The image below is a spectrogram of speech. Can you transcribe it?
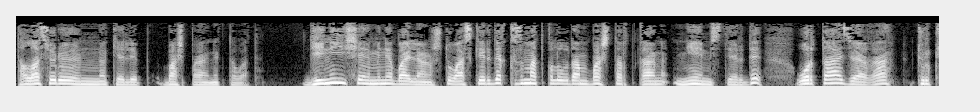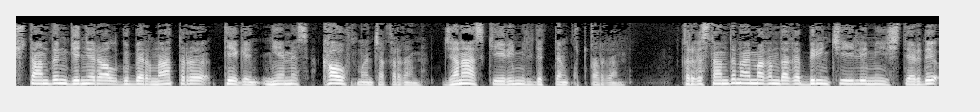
талас өрөөнүнө келип баш баанек табат диний ишенимине байланыштуу аскерде кызмат кылуудан баш тарткан немистерди орто азияга түркстандын генерал губернатору теги немес кауфман чакырган жана аскерий милдеттен куткарган. Кыргызстандын аймагындагы биринчи илимий иштерди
